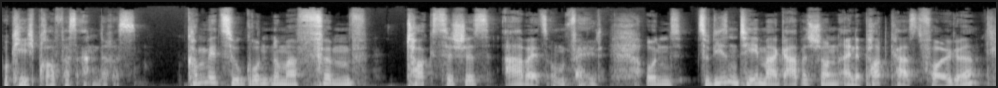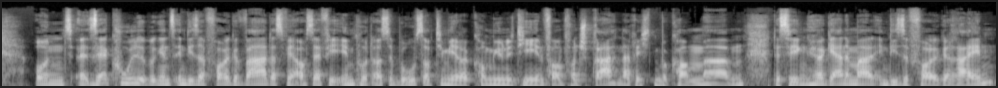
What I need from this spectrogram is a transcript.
okay, ich brauche was anderes. Kommen wir zu Grund Nummer 5, toxisches Arbeitsumfeld. Und zu diesem Thema gab es schon eine Podcast-Folge. Und äh, sehr cool übrigens in dieser Folge war, dass wir auch sehr viel Input aus der Berufsoptimierer-Community in Form von Sprachnachrichten bekommen haben. Deswegen hör gerne mal in diese Folge rein.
